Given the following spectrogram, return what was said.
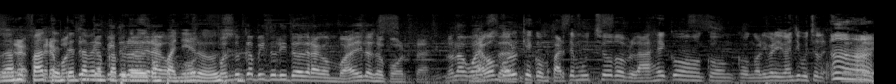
No hace falta, intenta ver un capítulo de Dragon Ball. compañeros. Ponte un capitulito de Dragon Ball y lo soportas. No lo aguantas. Dragon Ball que comparte mucho doblaje con, con, con Oliver y Benji, mucho de... "Ah,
